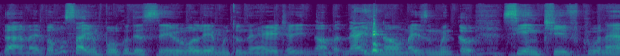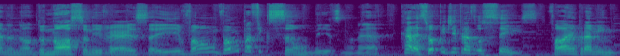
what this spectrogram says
Tá, mas vamos sair um pouco desse rolê muito nerd aí. Não, nerd não, mas muito científico, né? Do nosso universo aí. Vamos, vamos pra ficção mesmo, né? Cara, se eu pedir para vocês falarem para mim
